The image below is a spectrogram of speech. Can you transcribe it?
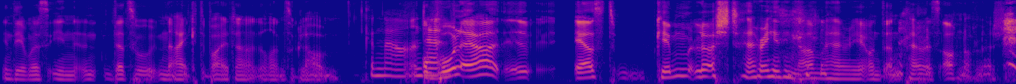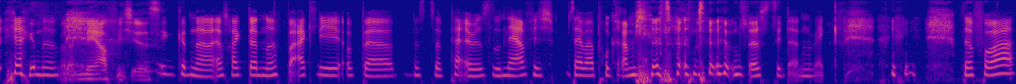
indem es ihn äh, dazu neigt, weiter daran zu glauben. genau. Obwohl er äh, erst Kim löscht, Harry, den Namen Harry, und dann Paris auch noch löscht, ja, genau. weil er nervig ist. Genau, er fragt dann noch Barclay, ob er Mr. Paris so nervig selber programmiert hat und löscht sie dann weg. Davor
